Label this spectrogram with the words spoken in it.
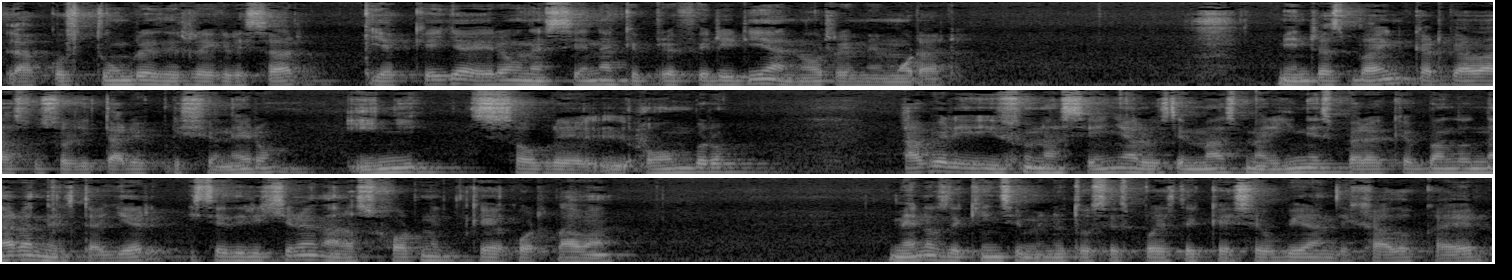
la costumbre de regresar y aquella era una escena que preferiría no rememorar. Mientras Vine cargaba a su solitario prisionero, Ini, sobre el hombro, Avery hizo una seña a los demás marines para que abandonaran el taller y se dirigieran a los Hornets que aguardaban. Menos de quince minutos después de que se hubieran dejado caer,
